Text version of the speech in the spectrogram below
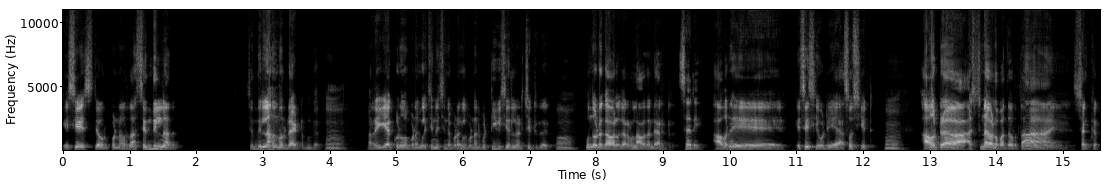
எஸ்ஏஎஸ்டி ஒர்க் பண்ணவர் தான் செந்தில்நாதன். செந்தில்நாதன் ஒரு டேரக்டர் இருந்தார் நிறைய குடும்ப படங்கள் சின்ன சின்ன படங்கள் பண்ணார். இப்போ டிவி சீரியல் நடிச்சிட்டு இருக்காரு ம். பூந்தோட்ட காவல்காரர்கள் அவர் தான் டேரக்டர் சரி. அவர் எஸ்எஸ்சியோடைய அசோசியேட் அவர்கிட்ட அசிஸ்டண்டாக வேலை பார்த்தவர் தான் சங்கர்.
